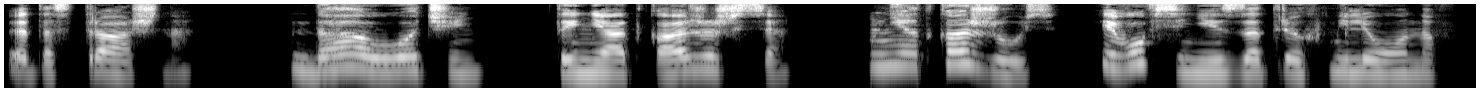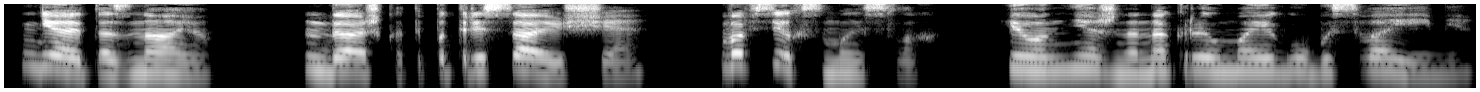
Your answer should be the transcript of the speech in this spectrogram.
Это страшно. Да, очень. Ты не откажешься? Не откажусь. И вовсе не из-за трех миллионов. Я это знаю. Дашка, ты потрясающая. Во всех смыслах. И он нежно накрыл мои губы своими.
